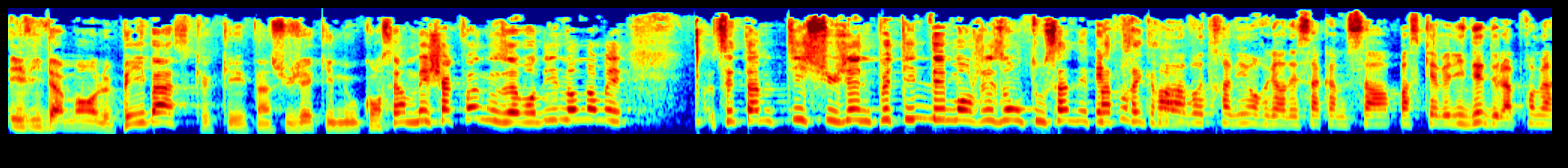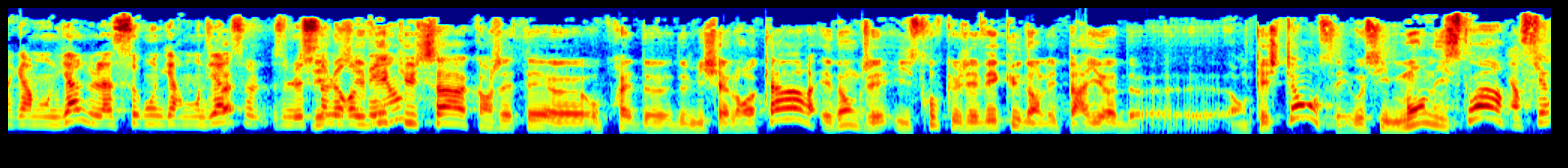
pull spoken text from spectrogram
évidemment, le Pays basque, qui est un sujet qui nous concerne. Mais chaque fois, nous avons dit non, non, mais c'est un petit sujet, une petite démangeaison, tout ça n'est pas très grave. Pourquoi, à votre avis, on regardait ça comme ça? Parce qu'il y avait l'idée de la Première Guerre mondiale, de la Seconde Guerre mondiale, bah, le sol européen J'ai vécu ça quand j'étais euh, auprès de, Michel Rocard, et donc il se trouve que j'ai vécu dans les périodes euh, en question, c'est aussi mon histoire, Bien sûr.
